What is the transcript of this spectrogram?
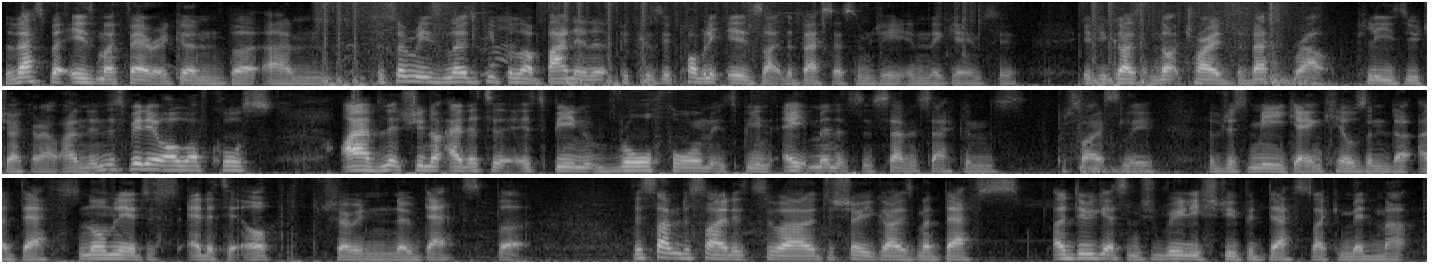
the Vesper is my favourite gun, but um, for some reason loads of people are banning it because it probably is like the best SMG in the game too. If you guys have not tried the Vesper out, please do check it out. And in this video, I'll, of course, I have literally not edited it. It's been raw form. It's been 8 minutes and 7 seconds precisely of just me getting kills and uh, deaths. Normally I just edit it up, showing no deaths, but this time I decided to uh, just show you guys my deaths. I do get some really stupid deaths like mid-map.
